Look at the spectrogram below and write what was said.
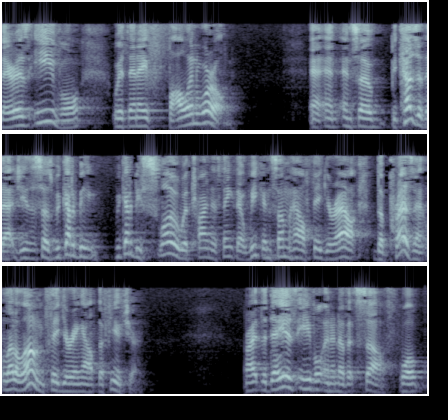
There is evil within a fallen world. And, and, and so, because of that, Jesus says we've got to be we've got to be slow with trying to think that we can somehow figure out the present, let alone figuring out the future. Right? The day is evil in and of itself. Well,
